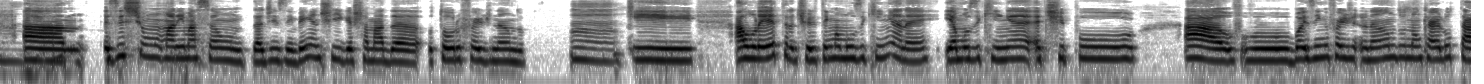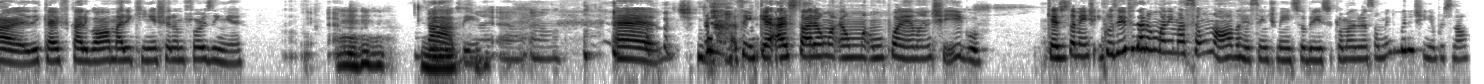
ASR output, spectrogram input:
Uhum. Um, existe uma animação da Disney bem antiga chamada O Touro Ferdinando. Uhum. Que a letra, tipo, ele tem uma musiquinha, né? E a musiquinha é tipo ah, o, o boizinho Fernando não quer lutar, ele quer ficar igual a Mariquinha cheirando florzinha. Uhum. Sabe? É, é, é. assim, que a história é, uma, é uma, um poema antigo, que é justamente. Inclusive fizeram uma animação nova recentemente sobre isso, que é uma animação muito bonitinha, por sinal.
